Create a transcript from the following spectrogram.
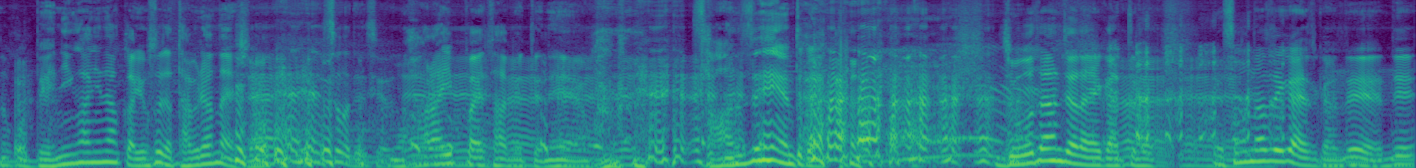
なんか紅ガニなんかよそじゃ食べられないでしょ。そうですよね。もう腹いっぱい食べてね3000円とか。冗談じゃないかってそんな世界ですからね。で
